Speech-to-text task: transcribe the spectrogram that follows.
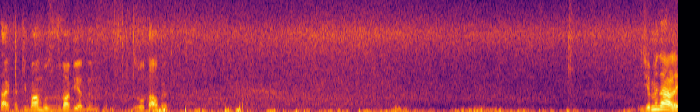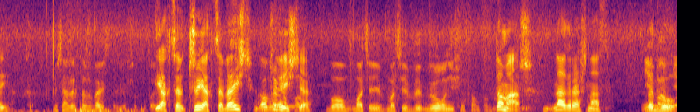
Tak, taki bambus dwa w jednym, złotawy. Idziemy dalej. Myślałem, że chcesz wejść coś jeszcze tutaj. Ja chcę, czy ja chcę wejść? Dobra, Oczywiście. Bo Maciej, Maciej wy, wyłoni się stamtąd. To masz. Nagrasz nas we dwóch.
